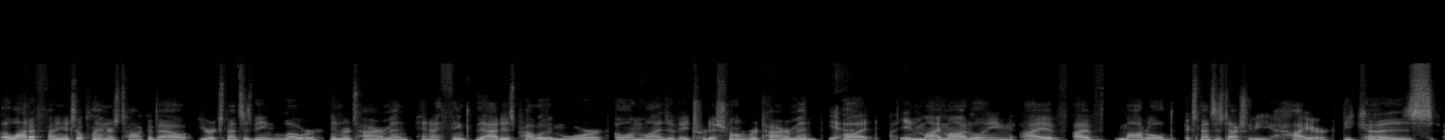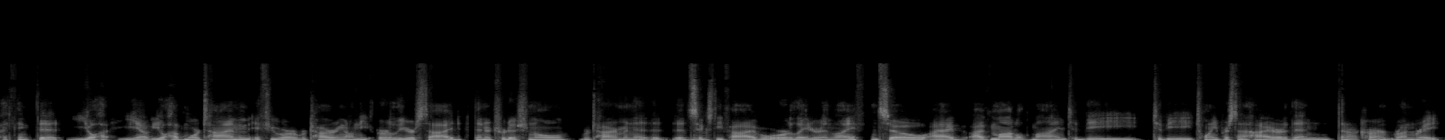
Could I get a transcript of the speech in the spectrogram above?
A lot of financial planners talk about your expenses being lower in retirement, and I think that is probably more along the lines of a traditional retirement. Yeah. But in my modeling, I have I've modeled expenses to actually be higher because I think that you'll you know you'll have more time if you are retiring on the earlier side than a traditional retirement at, at, Mhm. 65 or, or later in life. And so I've I've modeled mine to be to be 20% higher than than our current run rate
